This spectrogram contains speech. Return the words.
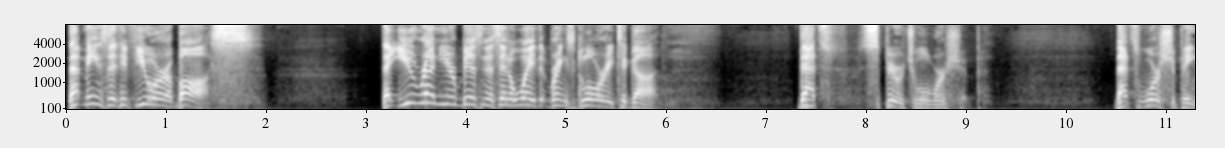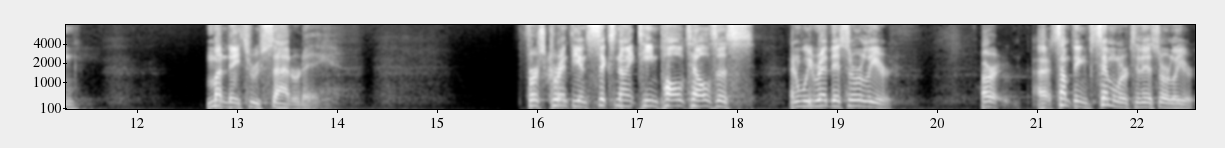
That means that if you are a boss, that you run your business in a way that brings glory to God. That's spiritual worship. That's worshiping Monday through Saturday. 1 Corinthians 6:19 Paul tells us and we read this earlier or uh, something similar to this earlier.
